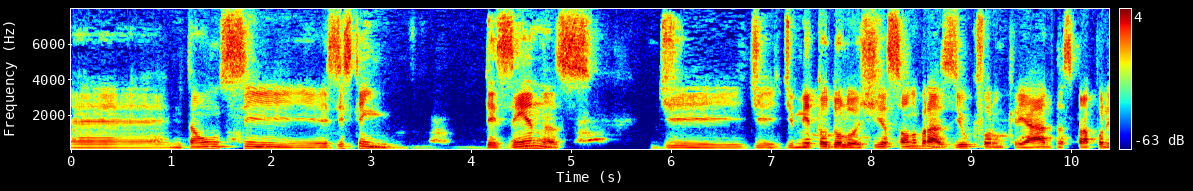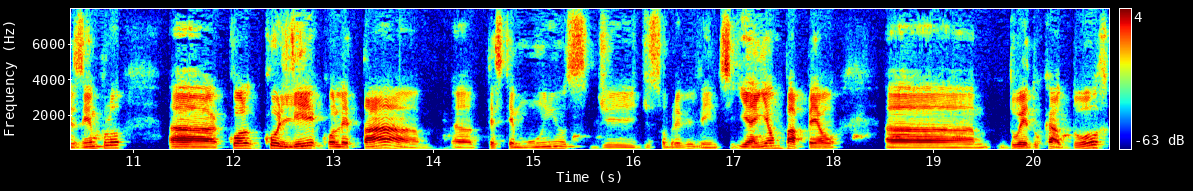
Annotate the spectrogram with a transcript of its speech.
É, então, se existem dezenas de, de, de, metodologias só no Brasil que foram criadas para, por exemplo, uh, colher, coletar uh, testemunhos de, de sobreviventes. E aí é um papel uh, do educador,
